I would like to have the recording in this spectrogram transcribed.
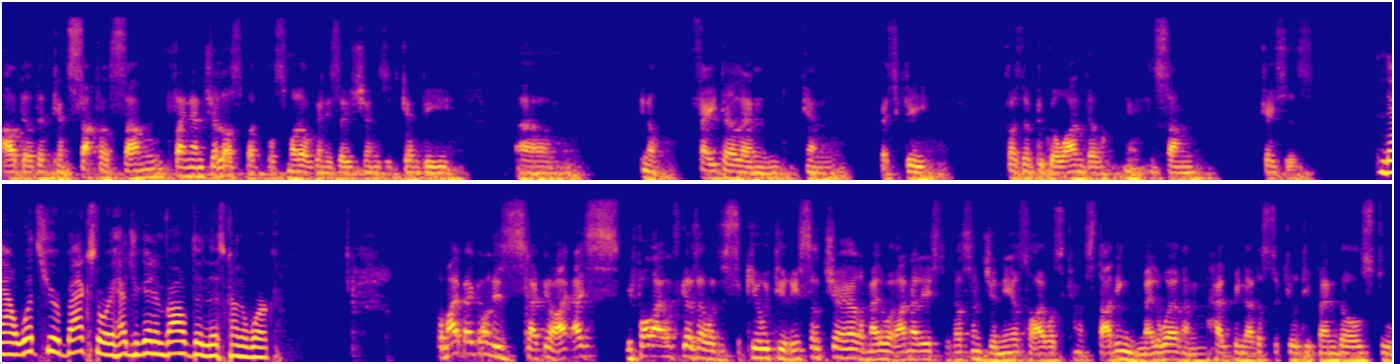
out there that can suffer some financial loss, but for smaller organizations, it can be, um, you know, fatal and can basically cause them to go under in some cases. Now, what's your backstory? How'd you get involved in this kind of work? So my background is like you know, I, I before IronScales, I was a security researcher, malware analyst, reverse engineer. So I was kind of studying malware and helping other security vendors to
